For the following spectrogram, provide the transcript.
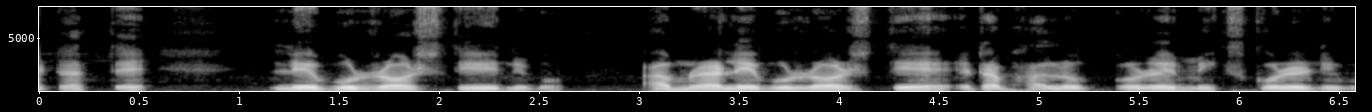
এটাতে লেবুর রস দিয়ে নিব। আমরা লেবুর রস দিয়ে এটা ভালো করে মিক্স করে নিব।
